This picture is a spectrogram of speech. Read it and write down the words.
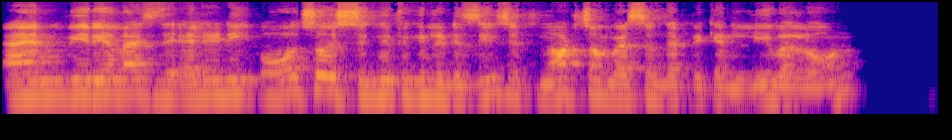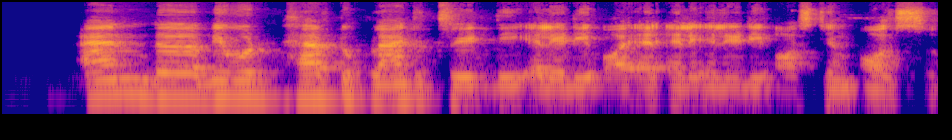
and we realized the LAD also is significantly diseased. It's not some vessel that we can leave alone, and uh, we would have to plan to treat the LAD or LAD ostium also.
